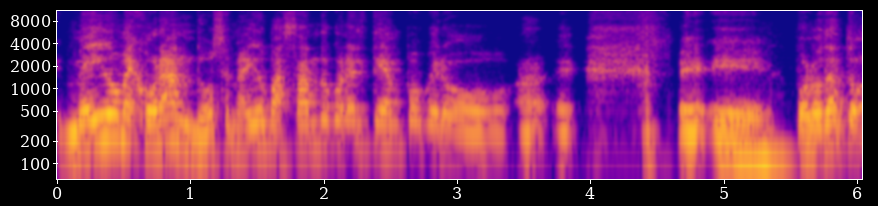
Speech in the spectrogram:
me he ido mejorando, se me ha ido pasando con el tiempo, pero ¿ah? eh, eh, por lo tanto,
